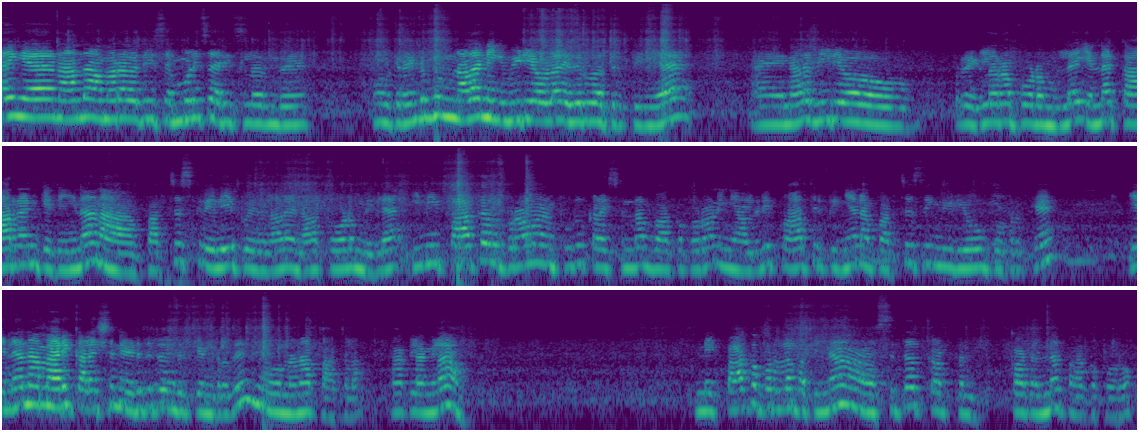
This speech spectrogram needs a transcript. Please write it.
ஹாய்ங்க நான் தான் அமராவதி செம்மொழி சாரீஸ்லேருந்து உங்களுக்கு ரெண்டு மூணு நாளாக நீங்கள் வீடியோலாம் எதிர்பார்த்துருப்பீங்க. என்னால் வீடியோ ரெகுலராக போட முடியல. என்ன காரணம்னு கேட்டிங்கன்னா நான் பர்ச்சேஸ்க்கு வெளியே போயிருந்தனால என்னால் போட முடியல. இனி பார்க்கறது போகிறோம் புது கலெக்ஷன் தான் பார்க்க போகிறோம் நீங்கள் ஆல்ரெடி பார்த்துருப்பீங்க. நான் பர்ச்சேசிங் வீடியோவும் போட்டிருக்கேன். என்னென்ன மாதிரி கலெக்ஷன் எடுத்துகிட்டு வந்திருக்கேன்றது நீங்கள் ஒன்றுனா பார்க்கலாம். பார்க்கலாங்களா? இன்றைக்கி பார்க்க போகிறதுலாம் பார்த்தீங்கன்னா சித்தார்த் காட்டன் காட்டன் தான் பார்க்க போகிறோம்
